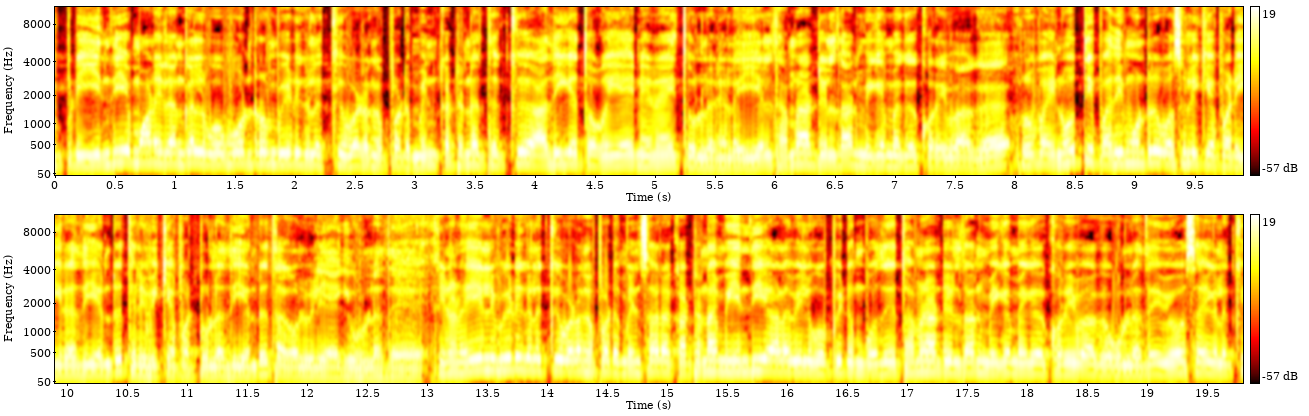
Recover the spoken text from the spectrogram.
இப்படி இந்திய மாநிலங்கள் ஒவ்வொன்றும் வீடுகளுக்கு வழங்கப்படும் மின் கட்டணத்துக்கு அதிக தொகையை நிர்ணயித்துள்ள நிலையில் தமிழ்நாட்டில்தான் மிக மிக குறைவாக ரூபாய் நூற்றி பதிமூன்று வசூலிக்கப்படுகிறது என்று தெரிவிக்கப்பட்டுள்ளது என்று தகவல் வெளியாகியுள்ளது. இந்நிலையில் வீடுகளுக்கு வழங்கப்படும் மின்சார கட்டணம் இந்திய அளவில் ஒப்பிடும்போது தமிழ்நாட்டில்தான் மிக மிக குறைவாக உள்ளது. விவசாயிகளுக்கு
